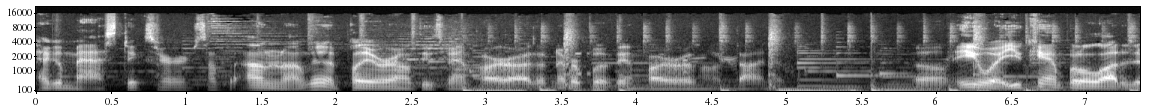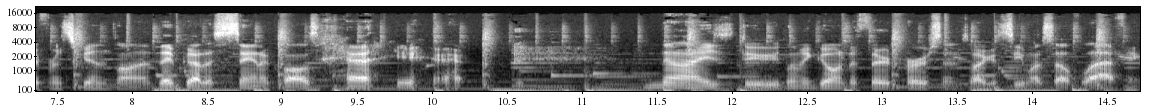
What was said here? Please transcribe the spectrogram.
Pegomastax or something? I don't know. I'm going to play around with these vampire eyes. I've never put vampire eyes on a dino. Anyway, you can put a lot of different skins on it. They've got a Santa Claus hat here. Nice, dude. Let me go into third person so I can see myself laughing.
